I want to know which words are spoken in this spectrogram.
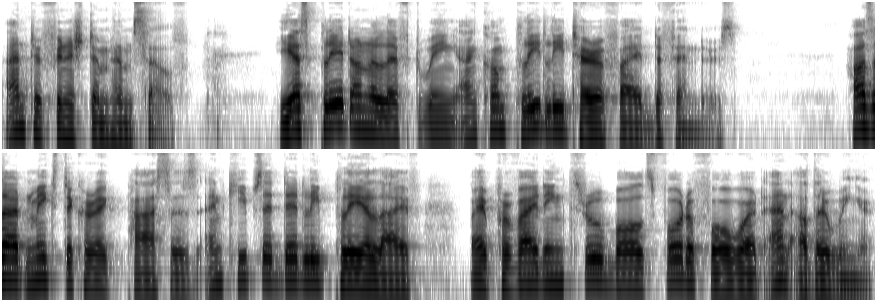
and to finish them himself. He has played on the left wing and completely terrified defenders. Hazard makes the correct passes and keeps a deadly play alive by providing through balls for the forward and other winger.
